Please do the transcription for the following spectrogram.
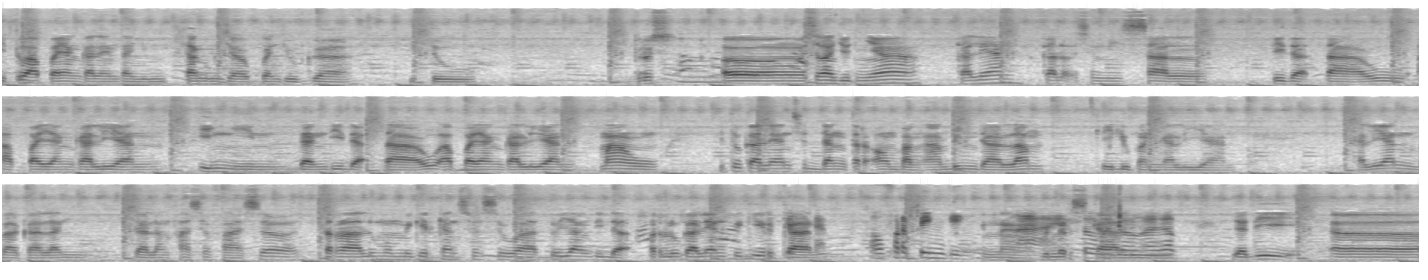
itu apa yang kalian tanggung tanggung jawabkan juga. Itu. Terus uh, selanjutnya kalian kalau semisal tidak tahu apa yang kalian ingin dan tidak tahu apa yang kalian mau itu kalian sedang terombang-ambing dalam kehidupan kalian. Kalian bakalan dalam fase-fase terlalu memikirkan sesuatu yang tidak perlu kalian pikirkan. Overthinking. Nah, nah benar sekali. jadi uh,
